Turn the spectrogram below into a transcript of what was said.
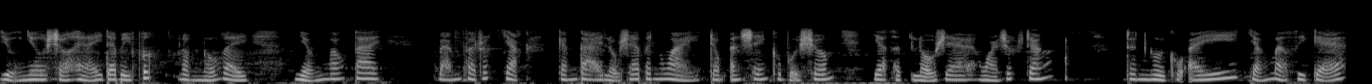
Dường như sợ hãi đã bị vứt lần nữa vậy, những ngón tay bám vào rất chặt, cánh tay lộ ra bên ngoài trong ánh sáng của buổi sớm, da thịt lộ ra ngoài rất trắng. Trên người cô ấy chẳng mặc gì cả,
